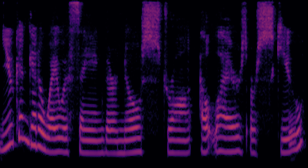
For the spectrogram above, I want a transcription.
you can get away with saying there are no strong outliers or skew.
